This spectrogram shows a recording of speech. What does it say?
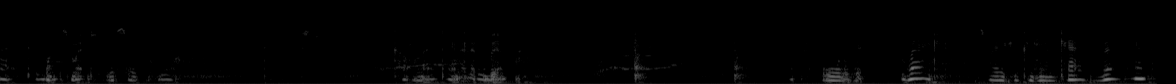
I don't want as much of this over here. Just calm that down a little bit. All of it black. Sorry if you can hear the cat in the background.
